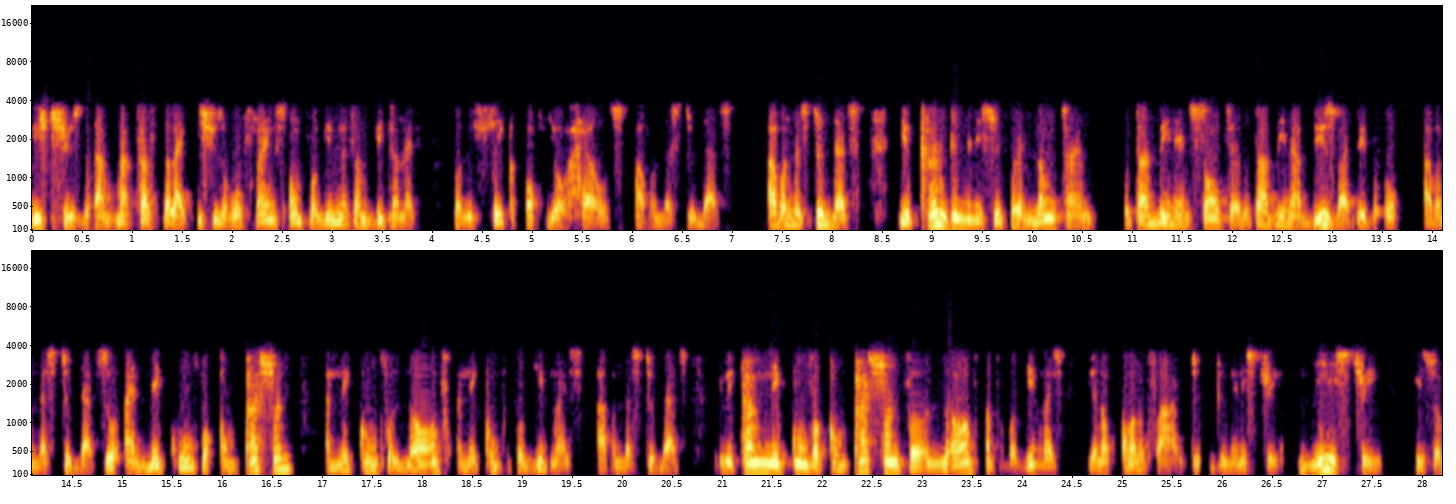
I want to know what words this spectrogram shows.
issues that matters, that like issues of offense, unforgiveness, and bitterness for the sake of your health. I've understood that. I've understood that you can't do ministry for a long time without being insulted, without being abused by people. I've understood that. So I make room for compassion I make room for love I make room for forgiveness. I've understood that. If you can't make room for compassion, for love, and for forgiveness, you're not qualified to do ministry. Ministry is for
